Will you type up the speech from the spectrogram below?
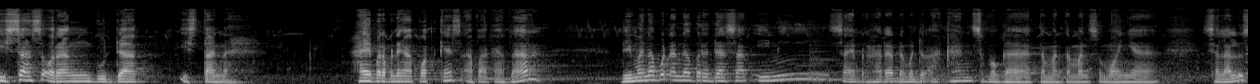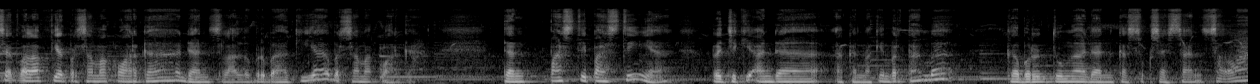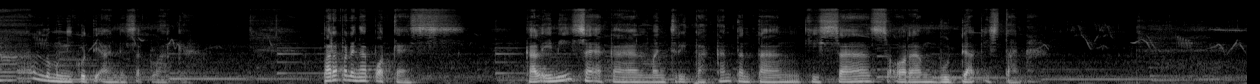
Kisah seorang budak istana. Hai para pendengar podcast, apa kabar? Di mana pun Anda berada saat ini, saya berharap dan mendoakan semoga teman-teman semuanya selalu sehat walafiat bersama keluarga dan selalu berbahagia bersama keluarga. Dan pasti-pastinya rezeki Anda akan makin bertambah, keberuntungan dan kesuksesan selalu mengikuti Anda sekeluarga. Para pendengar podcast, kali ini saya akan menceritakan tentang kisah seorang budak istana.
